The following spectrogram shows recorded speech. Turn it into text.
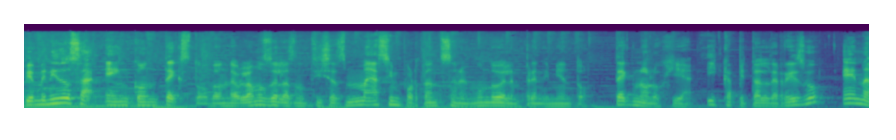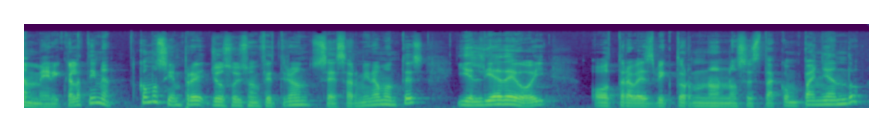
Bienvenidos a En Contexto, donde hablamos de las noticias más importantes en el mundo del emprendimiento, tecnología y capital de riesgo en América Latina. Como siempre, yo soy su anfitrión César Miramontes y el día de hoy otra vez Víctor no nos está acompañando,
